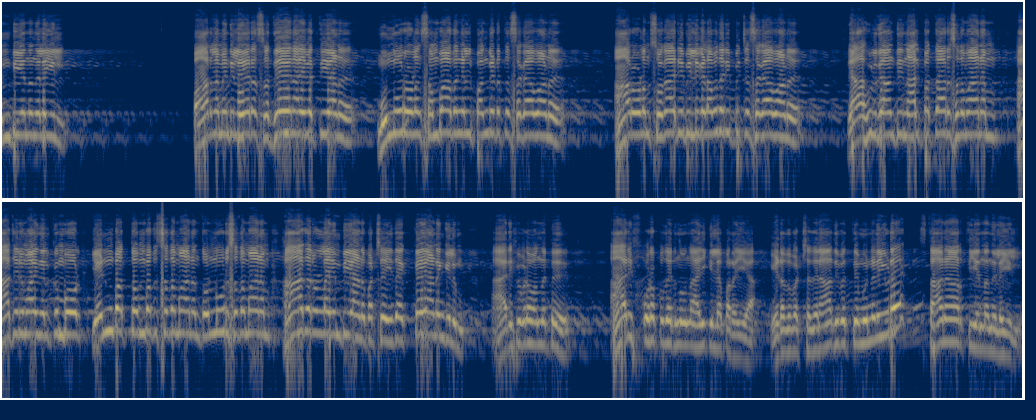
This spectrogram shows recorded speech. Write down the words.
എം പി എന്ന നിലയിൽ. പാർലമെന്റിൽ ഏറെ ശ്രദ്ധേയനായ വ്യക്തിയാണ് മുന്നൂറോളം സംവാദങ്ങളിൽ പങ്കെടുത്ത സഖാവാണ് ആറോളം സ്വകാര്യ ബില്ലുകൾ അവതരിപ്പിച്ച സഖാവാണ്. രാഹുൽ ഗാന്ധി നാൽപ്പത്തി ആറ് ശതമാനം ഹാജരുമായി നിൽക്കുമ്പോൾ എൺപത്തി ഒമ്പത് ശതമാനം തൊണ്ണൂറ് ശതമാനം ഹാജരുള്ള എം ആണ്. പക്ഷേ ഇതൊക്കെയാണെങ്കിലും ആരിഫ് ഇവിടെ വന്നിട്ട് ആരിഫ് ഉറപ്പു തരുന്നു എന്നായിരിക്കില്ല പറയുക. ഇടതുപക്ഷ ജനാധിപത്യ മുന്നണിയുടെ സ്ഥാനാർത്ഥി എന്ന നിലയിൽ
